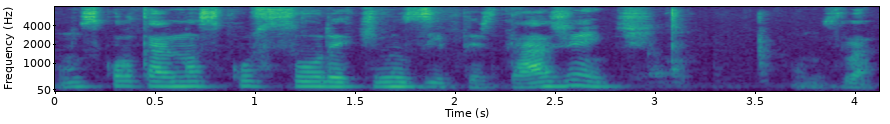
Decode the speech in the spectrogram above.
Vamos colocar nosso cursor aqui no zíper, tá, gente? Vamos lá.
